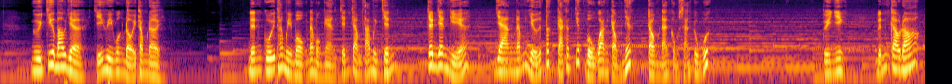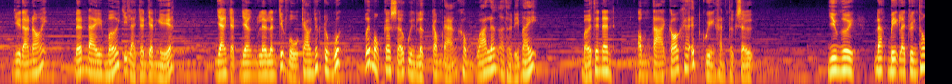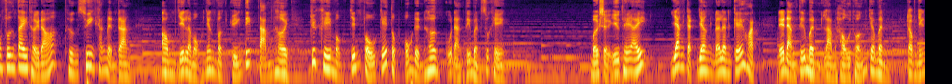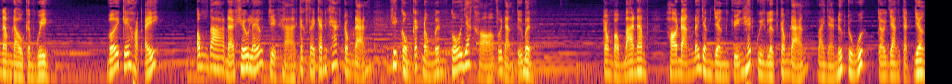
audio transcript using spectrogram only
người chưa bao giờ chỉ huy quân đội trong đời. Đến cuối tháng 11 năm 1989, trên danh nghĩa, Giang nắm giữ tất cả các chức vụ quan trọng nhất trong Đảng Cộng sản Trung Quốc. Tuy nhiên, đỉnh cao đó, như đã nói, đến đây mới chỉ là trên danh nghĩa. Giang Trạch Dân leo lên chức vụ cao nhất Trung Quốc với một cơ sở quyền lực trong đảng không quá lớn ở thời điểm ấy. Bởi thế nên, ông ta có khá ít quyền hành thực sự. Nhiều người, đặc biệt là truyền thông phương Tây thời đó, thường xuyên khẳng định rằng ông chỉ là một nhân vật chuyển tiếp tạm thời trước khi một chính phủ kế tục ổn định hơn của Đảng Tiểu Bình xuất hiện. Bởi sự yếu thế ấy, Giang Trạch Dân đã lên kế hoạch để Đặng Tiểu Bình làm hậu thuẫn cho mình trong những năm đầu cầm quyền. Với kế hoạch ấy, ông ta đã khéo léo triệt hạ các phe cánh khác trong đảng khi cùng các đồng minh tố giác họ với Đặng Tiểu Bình. Trong vòng 3 năm, họ Đặng đã dần dần chuyển hết quyền lực trong đảng và nhà nước Trung Quốc cho Giang Trạch Dân.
